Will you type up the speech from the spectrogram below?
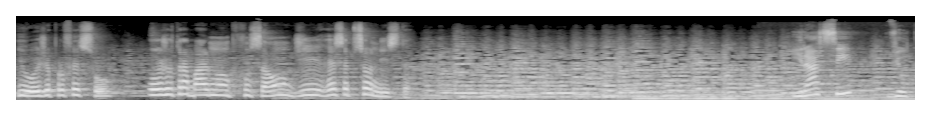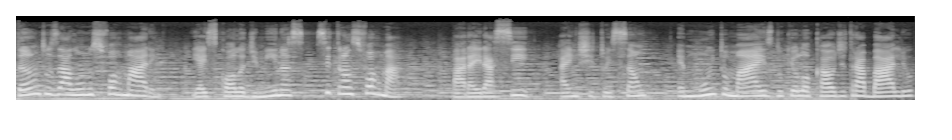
e hoje é professor. Hoje eu trabalho numa função de recepcionista. Iraci viu tantos alunos formarem e a Escola de Minas se transformar. Para Iraci, a instituição é muito mais do que o local de trabalho,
